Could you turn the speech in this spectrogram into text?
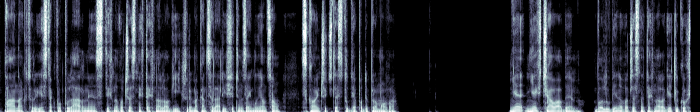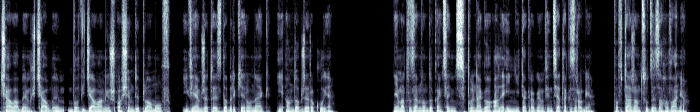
pana, który jest tak popularny z tych nowoczesnych technologii, który ma kancelarię się tym zajmującą, skończyć te studia podyplomowe. Nie, nie chciałabym, bo lubię nowoczesne technologie, tylko chciałabym, chciałbym, bo widziałam już 8 dyplomów i wiem, że to jest dobry kierunek i on dobrze rokuje. Nie ma to ze mną do końca nic wspólnego, ale inni tak robią, więc ja tak zrobię. Powtarzam cudze zachowania.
